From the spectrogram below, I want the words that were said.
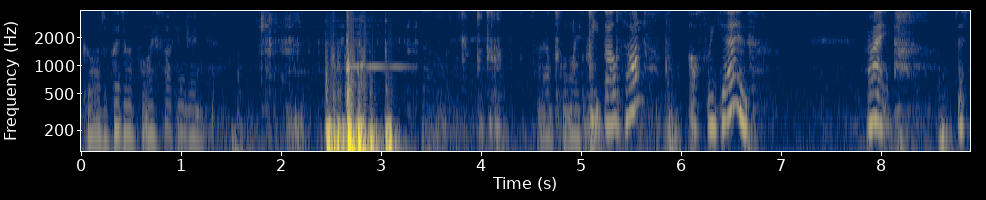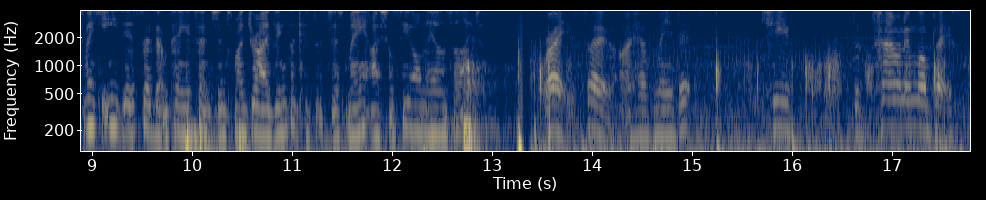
God, where do I put my fucking drink? So I'll put my seatbelt on, off we go. Right, just to make it easier so that I'm paying attention to my driving because it's just me, I shall see you on the other side. Right, so I have made it to the town in one place.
